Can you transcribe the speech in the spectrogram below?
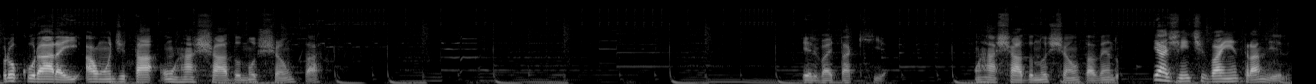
procurar aí aonde tá um rachado no chão, tá? Ele vai estar tá aqui, ó. Um rachado no chão, tá vendo? E a gente vai entrar nele.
